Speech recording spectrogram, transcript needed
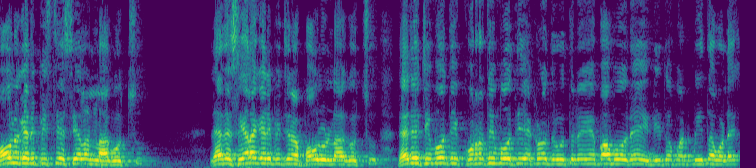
పౌలు కనిపిస్తే శీలను లాగొచ్చు. లేదా శీల కనిపించిన పౌలు లాగొచ్చు. లేదా తిమోతి కుర్ర తిమోతి ఎక్కడో తిరుగుతున్నాయి. బాబు రే నీతో పాటు మిగతా వాళ్ళే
